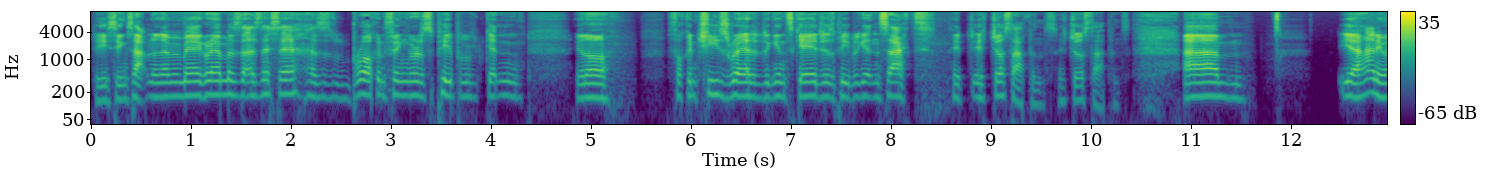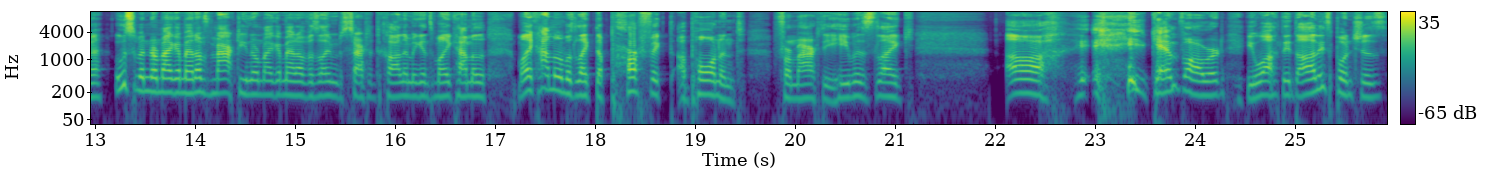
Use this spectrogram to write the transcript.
these things happen in MMA, Graham, as, as they say, as broken fingers, people getting, you know, fucking cheese rated against cages, people getting sacked. It it just happens. It just happens. Um, yeah. Anyway, Usman Nurmagomedov, Marty Nurmagomedov, as I'm started to call him against Mike Hamel. Mike Hamel was like the perfect opponent for Marty. He was like. Oh, he, he came forward. He walked into all his punches.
